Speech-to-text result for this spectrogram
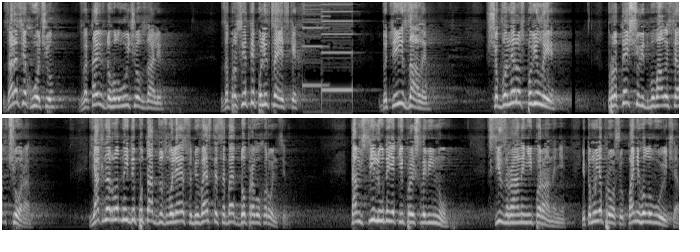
Зараз я хочу, звертаюсь до головуючого в залі, запросити поліцейських до цієї зали, щоб вони розповіли про те, що відбувалося вчора. Як народний депутат дозволяє собі вести себе до правоохоронців? Там всі люди, які пройшли війну, всі зранені і поранені. І тому я прошу, пані головуюча,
